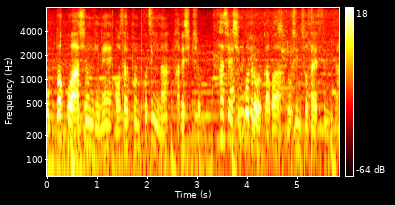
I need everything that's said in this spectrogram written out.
옷 벗고 아쉬운 김에 어설픈 포징이나 받으십시오. 사실 신고 들어올까봐 노심초사했습니다.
